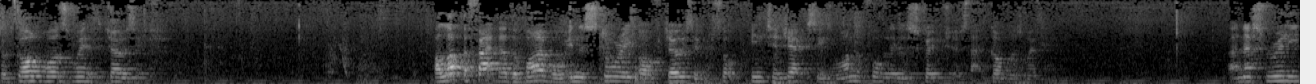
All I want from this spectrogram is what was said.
So God was with Joseph. I love the fact that the Bible, in the story of Joseph, sort of interjects these wonderful little scriptures that God was with him. And that's really,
